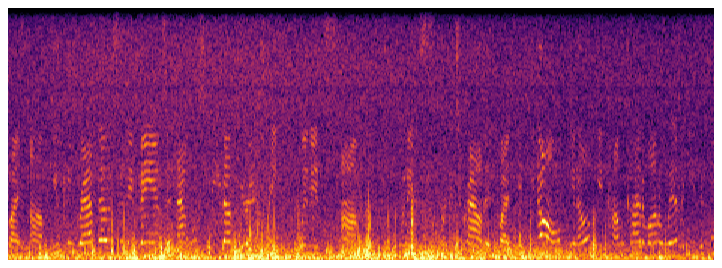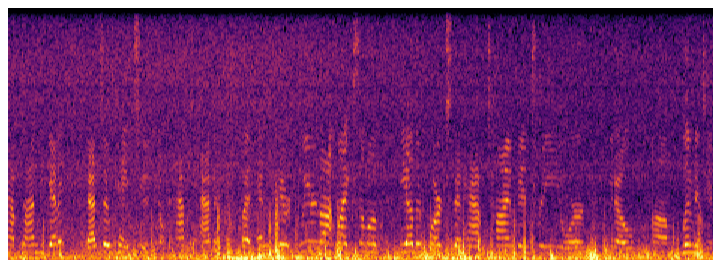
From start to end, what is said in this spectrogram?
But um, you can grab those in advance, and that will speed up your entry when it's um, when it's when it's crowded. But if you don't, you know, if you come kind of on a whim and you didn't have time to get it, That's okay too. You don't have to have it. But and there, we're not like some of the other parks that have timed entry or you know um, limited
